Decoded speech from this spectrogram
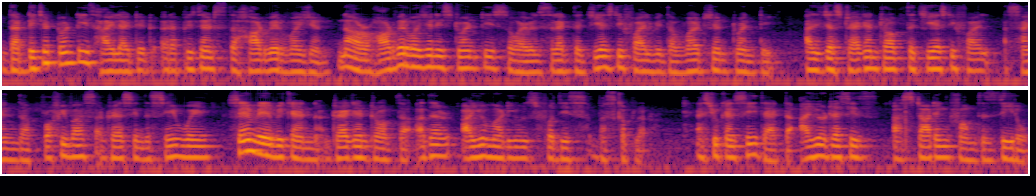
The digit 20 is highlighted represents the hardware version. Now our hardware version is 20 so I will select the GSD file with the version 20. I'll just drag and drop the GSD file, assign the Profibus address in the same way. Same way we can drag and drop the other IO modules for this bus coupler. As you can see that the IO addresses are starting from the zero.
